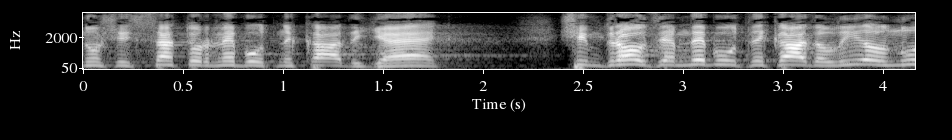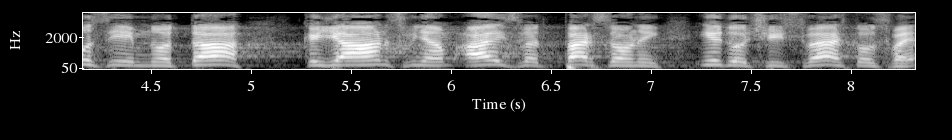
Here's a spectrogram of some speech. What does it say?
no šīs satura nebūtu nekāda jēga. Šīm draudzēm nebūtu nekāda liela nozīme no tā, ka Jānis viņām aizved personīgi, iedod šīs vēstules vai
